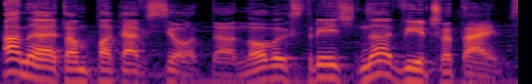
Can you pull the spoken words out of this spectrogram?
А на этом пока все. До новых встреч на Виджа Таймс.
